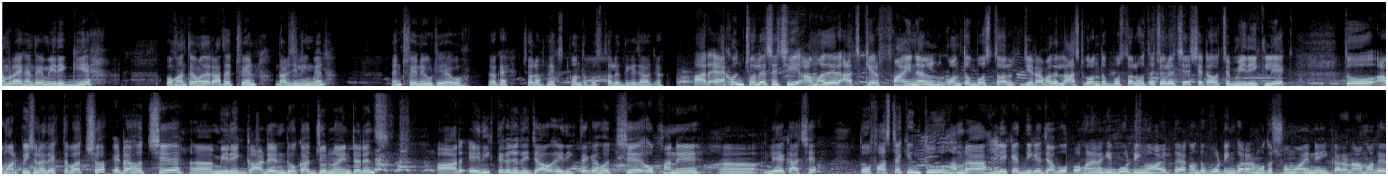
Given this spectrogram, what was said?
আমরা এখান থেকে মিরিক গিয়ে ওখান থেকে আমাদের রাতের ট্রেন দার্জিলিং মেল দেন ট্রেনে উঠে যাব ওকে চলো নেক্সট গন্তব্যস্থলের দিকে যাওয়া যাক। আর এখন চলে এসেছি আমাদের আজকের ফাইনাল গন্তব্যস্থল, যেটা আমাদের লাস্ট গন্তব্যস্থল হতে চলেছে, সেটা হচ্ছে মিরিক লেক তো আমার পিছনে দেখতে পাচ্ছ, এটা হচ্ছে মিরিক গার্ডেন ঢোকার জন্য এন্টারেন্স আর এই দিক থেকে যদি যাও এই দিক থেকে হচ্ছে ওখানে লেক আছে। তো ফার্স্টে কিন্তু আমরা লেকের দিকে যাব। ওখানে নাকি বোটিং হয়, তো এখন তো বোটিং করার মতো সময় নেই, কারণ আমাদের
